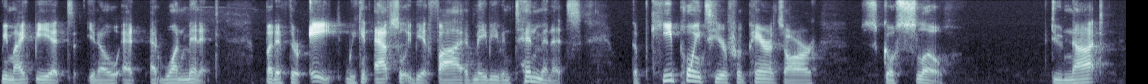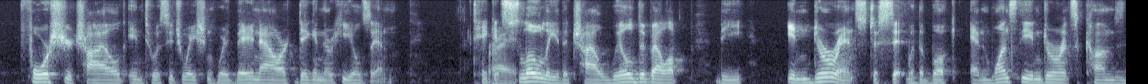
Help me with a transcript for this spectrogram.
we might be at, you know, at, at one minute. But if they're eight, we can absolutely be at five, maybe even 10 minutes. The key points here for parents are go slow. Do not force your child into a situation where they now are digging their heels in. Take right. it slowly. The child will develop the endurance to sit with the book. And once the endurance comes,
